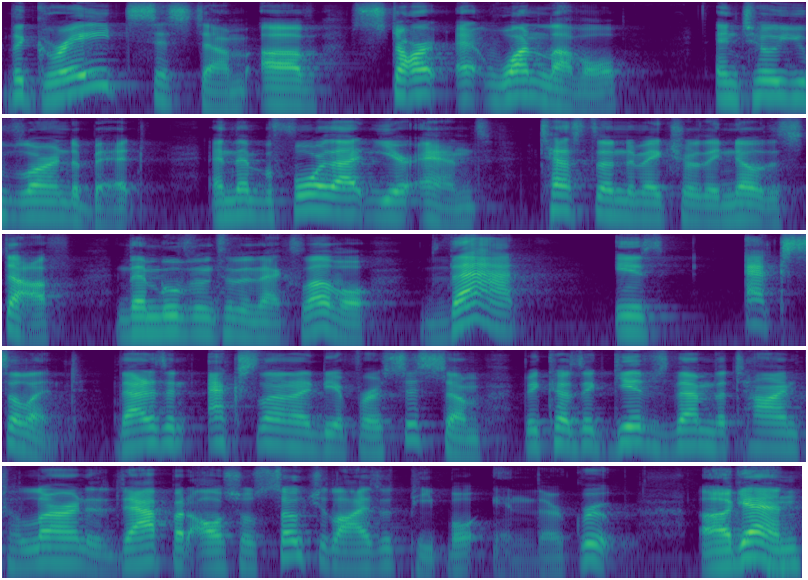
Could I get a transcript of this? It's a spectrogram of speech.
the grade system of start at one level until you've learned a bit, and then before that year ends, test them to make sure they know the stuff, and then move them to the next level. That is excellent. That is an excellent idea for a system because it gives them the time to learn, and adapt, but also socialize with people in their group. Again,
